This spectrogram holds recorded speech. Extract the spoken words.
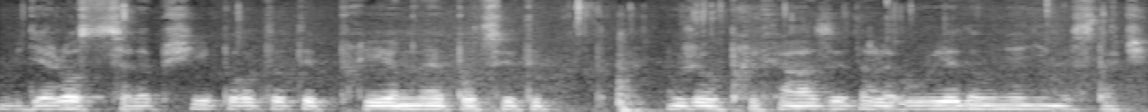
Vdělost se lepší, proto ty příjemné pocity můžou přicházet, ale uvědomění nestačí.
